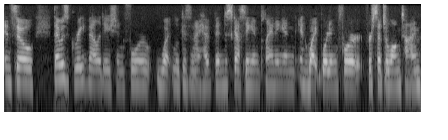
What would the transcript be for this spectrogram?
and so that was great validation for what Lucas and I have been discussing and planning and, and whiteboarding for for such a long time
